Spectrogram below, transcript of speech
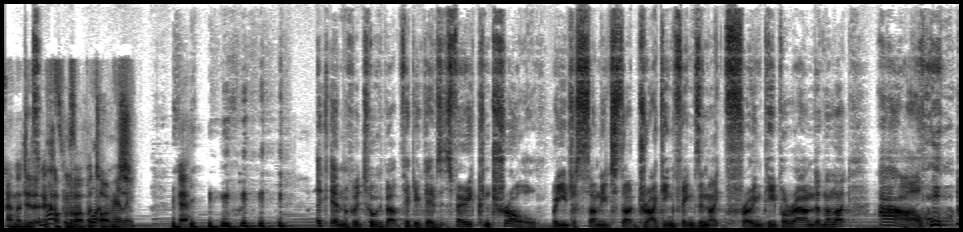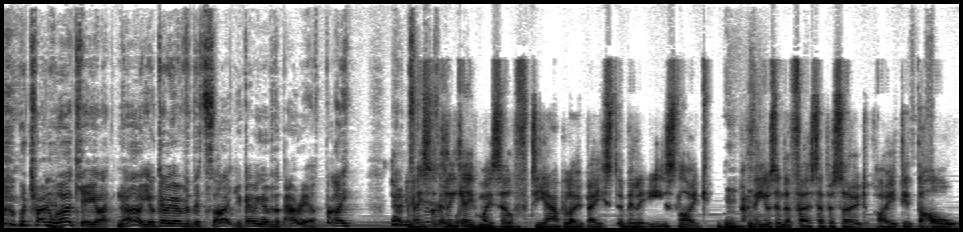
And I did it a couple of other times. really. Again, we're talking about video games, it's very control, where you just suddenly start dragging things and like throwing people around, and they're like, "Ow, we're trying to work here." You're like, "No, you're going over the site. You're going over the barrier." Bye. I basically gave myself Diablo based abilities. Like, I think it was in the first episode, I did the whole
